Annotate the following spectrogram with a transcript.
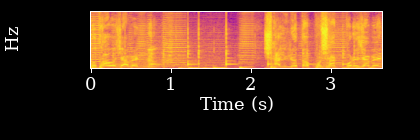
কোথাও যাবেন না। শালীনতা পোশাক পরে যাবেন,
